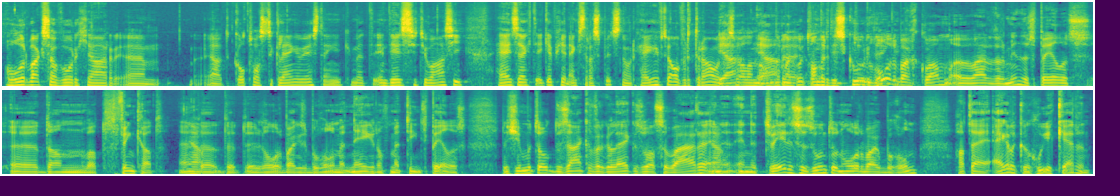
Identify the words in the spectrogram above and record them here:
Hollerbach zou vorig jaar... Um ja, het kot was te klein geweest, denk ik, met, in deze situatie. Hij zegt, ik heb geen extra spits nodig. Hij geeft wel vertrouwen. Ja, dat is wel een ja, andere, goed, ander discours. Toen Hollerbach kwam, uh, waren er minder spelers uh, dan wat Fink had. Hè. Ja. De, de, de Hollerbach is begonnen met negen of met tien spelers. Dus je moet ook de zaken vergelijken zoals ze waren. En in, in het tweede seizoen, toen Hollerbach begon, had hij eigenlijk een goede kern.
